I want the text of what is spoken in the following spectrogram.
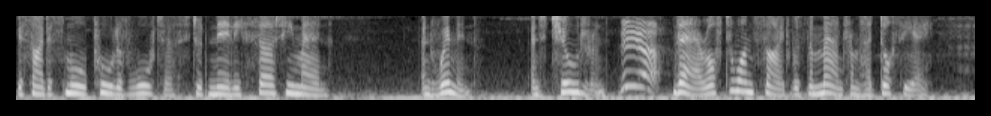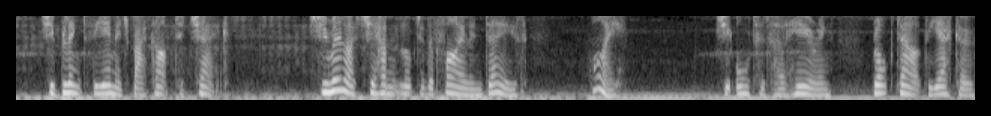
beside a small pool of water, stood nearly 30 men. And women. And children. Nia! There, off to one side, was the man from her dossier. She blinked the image back up to check. She realised she hadn't looked at the file in days. Why? She altered her hearing, blocked out the echo,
